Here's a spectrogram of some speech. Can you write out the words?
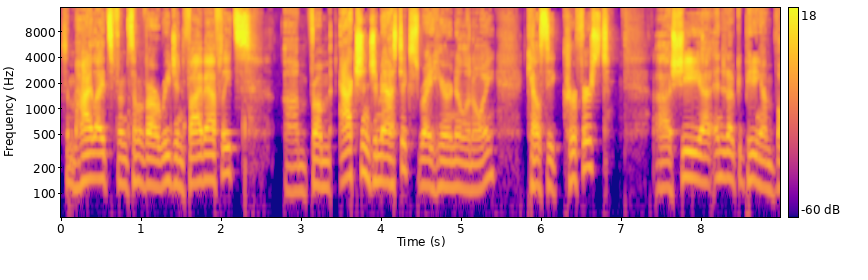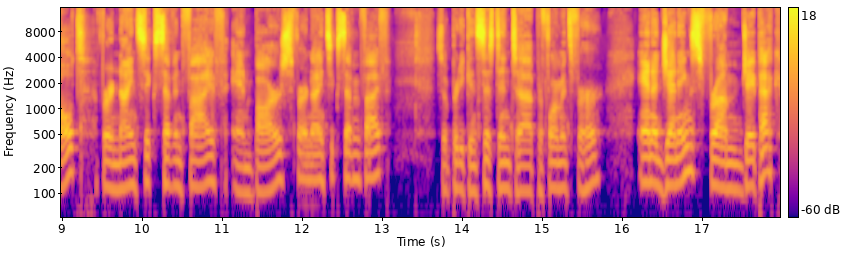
Some highlights from some of our Region 5 athletes. Um, from Action Gymnastics right here in Illinois, Kelsey Kerfurst. Uh, she uh, ended up competing on vault for a 9675 and bars for a 9675. So, pretty consistent uh, performance for her. Anna Jennings from JPEC.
